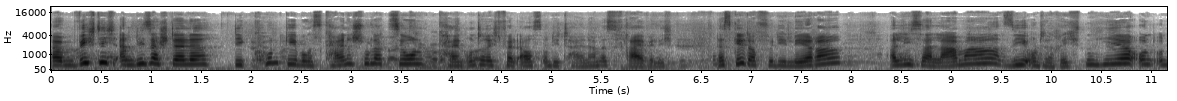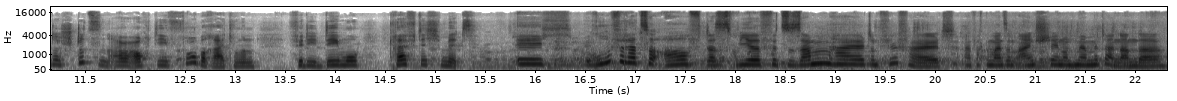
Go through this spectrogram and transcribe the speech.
Ähm, wichtig an dieser Stelle, die Kundgebung ist keine Schulaktion, kein Unterricht fällt aus und die Teilnahme ist freiwillig. Das gilt auch für die Lehrer. Alisa Lama, Sie unterrichten hier und unterstützen aber auch die Vorbereitungen für die Demo kräftig mit. Ich rufe dazu auf, dass wir für Zusammenhalt und Vielfalt einfach gemeinsam einstehen und mehr Miteinander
